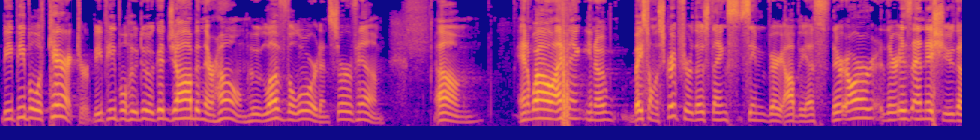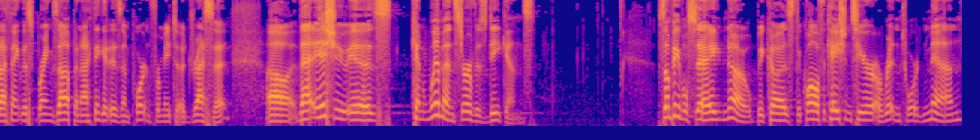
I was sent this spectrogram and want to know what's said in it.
be people of character, be people who do a good job in their home, who love the Lord and serve him. Um, and while I think, you know, based on the scripture, those things seem very obvious, there, are, there is an issue that I think this brings up, and I think it is important for me to address it. Uh, that issue is can women serve as deacons? Some people say no, because the qualifications here are written toward men.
